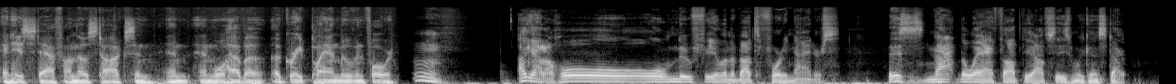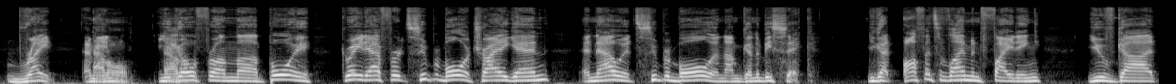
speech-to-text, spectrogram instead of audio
and his staff on those talks, and and and we'll have a, a great plan moving forward. I got a whole new feeling about the 49ers. This is not the way I thought the offseason was going to start. Right. I mean, all. you At go all. from uh, boy, great effort, Super Bowl or try again, and now it's Super Bowl and I'm going to be sick. You got offensive linemen fighting. You've got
